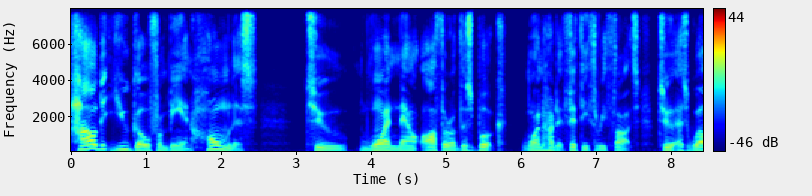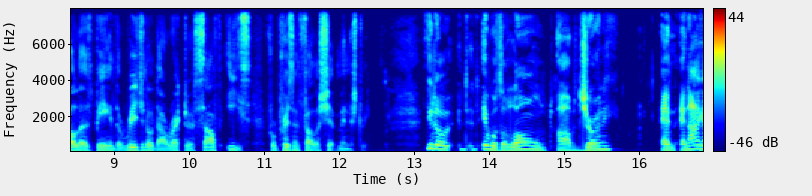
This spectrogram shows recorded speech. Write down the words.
how did you go from being homeless to one now author of this book, 153 Thoughts, to as well as being the regional director Southeast for Prison Fellowship Ministry? You know, it was a long uh, journey, and and I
